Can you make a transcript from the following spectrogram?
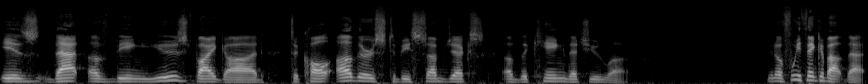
is that of being used by God to call others to be subjects of the King that you love. You know, if we think about that,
